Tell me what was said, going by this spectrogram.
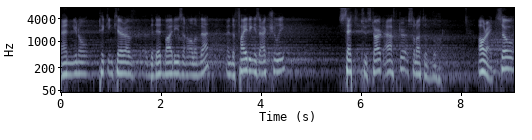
and, you know, taking care of the dead bodies and all of that. And the fighting is actually set to start after Salatul Dhuhr. All right, so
